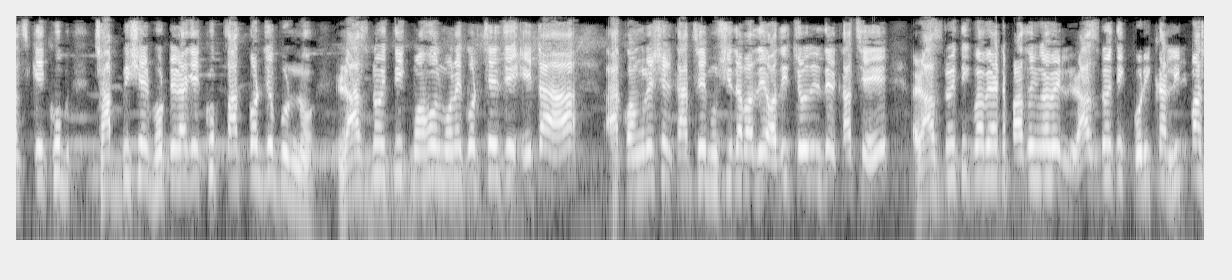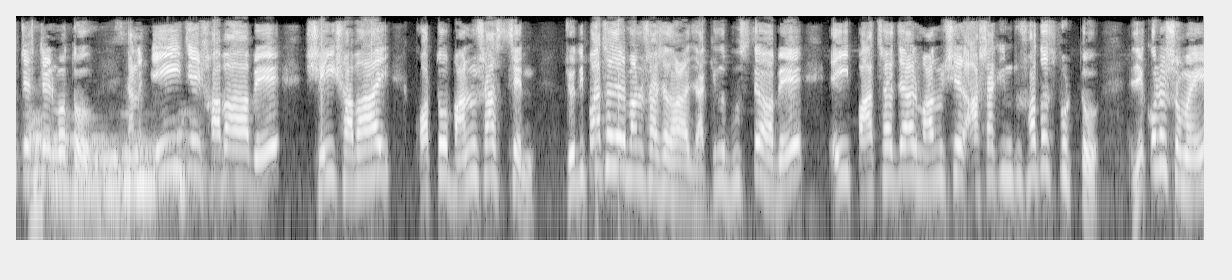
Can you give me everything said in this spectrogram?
আজকে খুব ছাব্বিশের ভোটের আগে খুব তাৎপর্যপূর্ণ। রাজনৈতিক মহল মনে করছে যে এটা কংগ্রেসের কাছে, মুর্শিদাবাদে অধীর চৌধুরীদের কাছে রাজনৈতিকভাবে একটা প্রাথমিকভাবে রাজনৈতিক পরীক্ষার লিটমাস টেস্টের মতো। কারণ এই যে সভা হবে, সেই সভায় কত মানুষ আসছেন যদি পাঁচ হাজার মানুষ আসা ধরা যাক, কিন্তু বুঝতে হবে এই পাঁচ হাজার মানুষের আশা কিন্তু স্বতঃস্ফূর্ত। যে কোনো সময়ে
